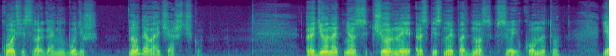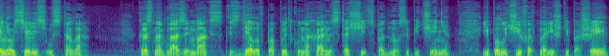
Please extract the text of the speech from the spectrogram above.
кофе сварганил будешь? Ну, давай чашечку». Родион отнес черный расписной поднос в свою комнату, и они уселись у стола. Красноглазый Макс, сделав попытку нахально стащить с подноса печенье и, получив от Маришки по шее,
